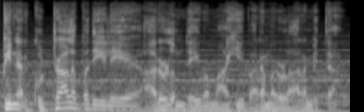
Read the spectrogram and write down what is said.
பின்னர் குற்றாலப்பதியிலேயே அருளும் தெய்வமாகி வரமருள ஆரம்பித்தார்.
